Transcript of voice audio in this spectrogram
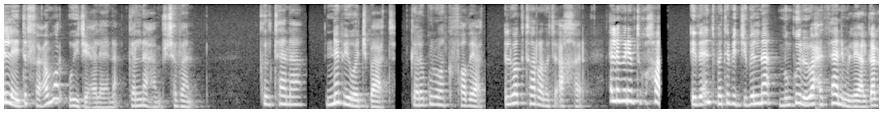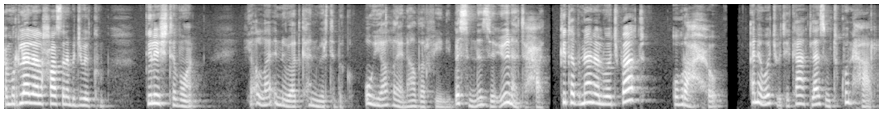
إلا يدفع عمر ويجي علينا. قال نعم شبان قلت أنا نبي وجبات. قال أقول وينك فاضيات الوقت مرة متأخر. إلا مريم تقول خلاص. إذا أنت ما تبي تجيب لنا بنقول لواحد ثاني من العيال. قال عمر لا لا لا خلاص أنا بجيب لكم. قولي إيش تبون؟ يا الله إن الولد كان مرتبك. ويا الله يناظر فيني. بس منزل عيونه تحت. كتبنا له الوجبات وراحوا. أنا وجبتي كانت لازم تكون حارة.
